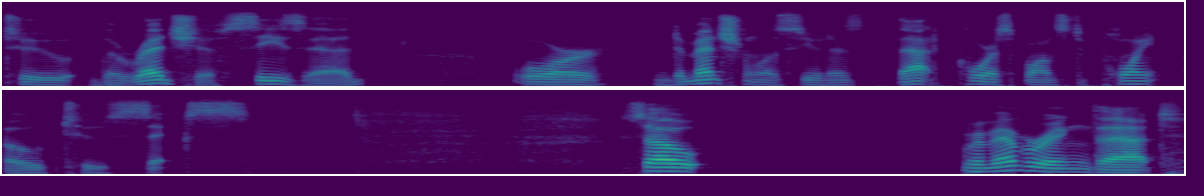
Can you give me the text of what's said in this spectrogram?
to the redshift CZ, or in dimensionless units, that corresponds to 0.026. So remembering that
